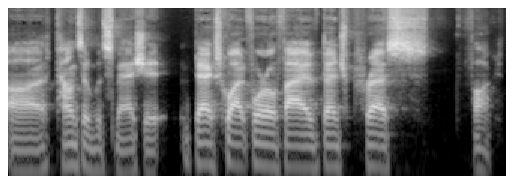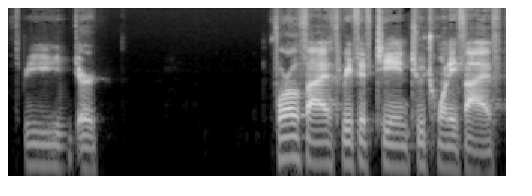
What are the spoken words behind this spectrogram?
Uh townsend would smash it. Back squat 405 bench press fuck three or 405 315 225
